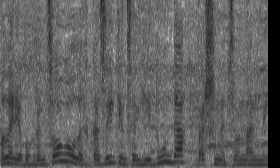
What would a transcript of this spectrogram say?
Валерія Богранцова, Олег Казикін, Сергій Дунда, перший національний.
